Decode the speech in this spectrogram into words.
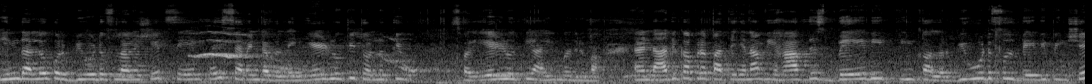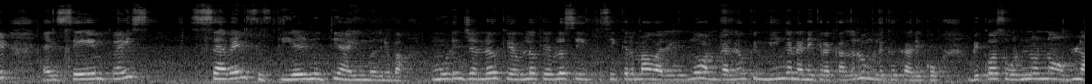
இந்த அளவுக்கு ஒரு பியூட்டிஃபுல்லான shade same price seven double nine எழுநூற்றி தொண்ணூற்றி சாரி எழுநூற்றி ஐம்பது ரூபாய் அண்ட் அதுக்கப்புறம் பார்த்தீங்கன்னா we have this baby pink colour beautiful baby pink shade and same price seven fifty எழுநூற்றி ஐம்பது ரூபாய் முடிஞ்ச அளவுக்கு எவ்வளோக்கு எவ்வளோ சீ சீக்கிரமாக வரீங்களோ அந்த அளவுக்கு நீங்கள் நினைக்கிற கலர் உங்களுக்கு கிடைக்கும். பிகாஸ் ஒன்று ஒன்று அவ்வளோ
